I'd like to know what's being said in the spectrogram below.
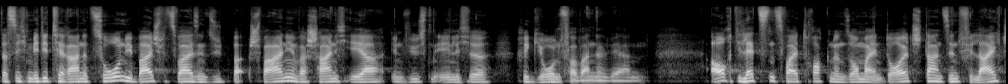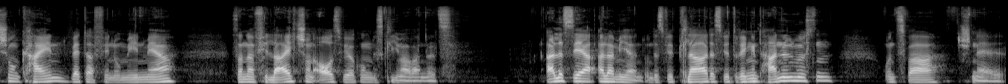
dass sich mediterrane Zonen wie beispielsweise in Südspanien wahrscheinlich eher in wüstenähnliche Regionen verwandeln werden. Auch die letzten zwei trockenen Sommer in Deutschland sind vielleicht schon kein Wetterphänomen mehr, sondern vielleicht schon Auswirkungen des Klimawandels. Alles sehr alarmierend und es wird klar, dass wir dringend handeln müssen und zwar schnell.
